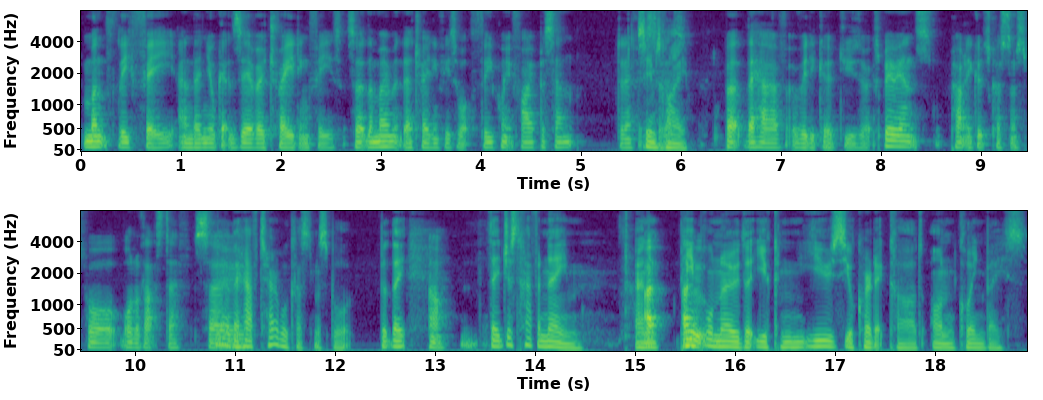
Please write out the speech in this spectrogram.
monthly fee and then you'll get zero trading fees. So at the moment, their trading fees are what three point five percent. Don't know if it Seems high. but they have a really good user experience, apparently good customer support, all of that stuff. So No, they have terrible customer support, but they Oh. they just have a name, and Uh, oh. people know that you can use your credit card on Coinbase.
